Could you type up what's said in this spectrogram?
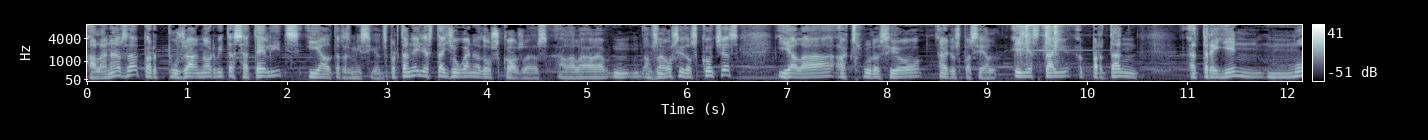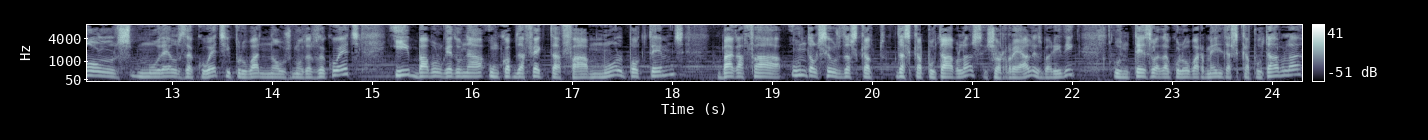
a la NASA per posar en òrbita satèl·lits i altres missions. Per tant, ell està jugant a dues coses, a la, als negocis dels cotxes i a l'exploració aeroespacial. Ell està, per tant, atraient molts models de coets i provant nous models de coets i va voler donar un cop d'efecte fa molt poc temps, va agafar un dels seus descap descapotables, això és real, és verídic, un Tesla de color vermell descapotable,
